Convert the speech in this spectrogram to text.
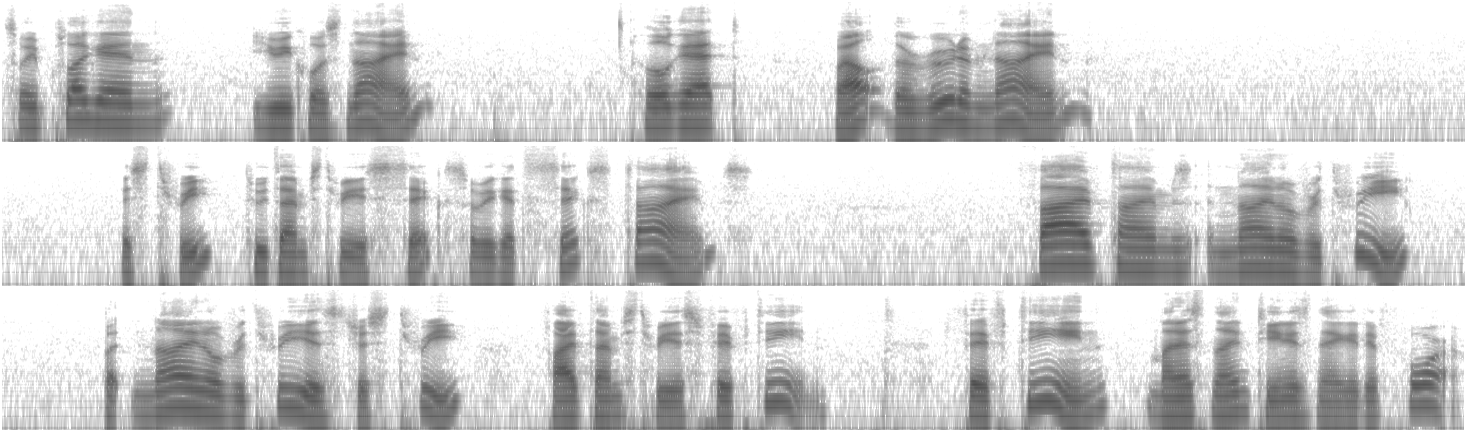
So we plug in u equals 9. We'll get, well, the root of 9 is 3. 2 times 3 is 6. So we get 6 times 5 times 9 over 3. But 9 over 3 is just 3. 5 times 3 is 15. 15 minus 19 is negative 4.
